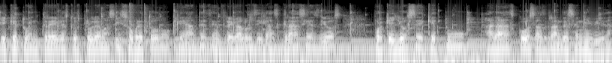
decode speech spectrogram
y que tú entregues tus problemas y sobre todo que antes de entregarlos digas gracias Dios porque yo sé que tú harás cosas grandes en mi vida.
